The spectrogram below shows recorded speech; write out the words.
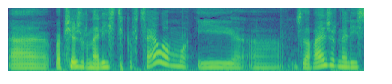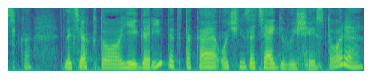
э, вообще журналистика в целом и э, деловая журналистика для тех, кто ей горит, это такая очень затягивающая история.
